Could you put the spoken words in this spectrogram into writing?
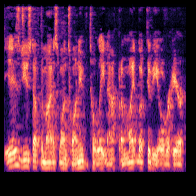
is juiced up to minus 120, total eight and a half, but I might look to the over here.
